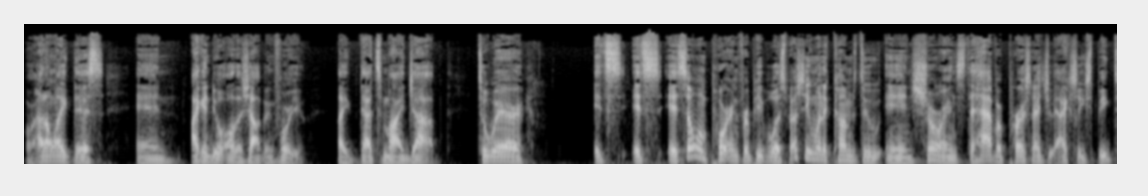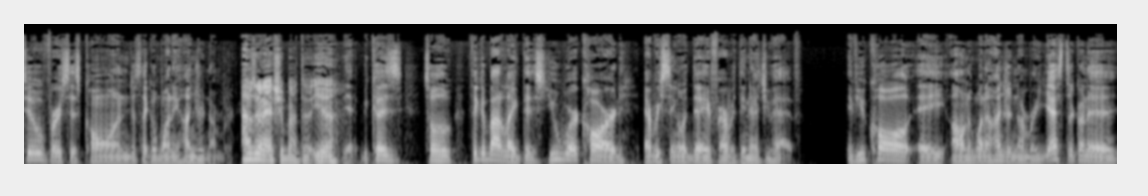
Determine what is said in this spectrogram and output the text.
or I don't like this," and I can do all the shopping for you. Like that's my job. To where it's it's it's so important for people, especially when it comes to insurance, to have a person that you actually speak to versus calling just like a one eight hundred number. I was to ask you about that. Yeah. Yeah, because so think about it like this: you work hard every single day for everything that you have. If you call a I don't know one hundred number, yes, they're gonna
